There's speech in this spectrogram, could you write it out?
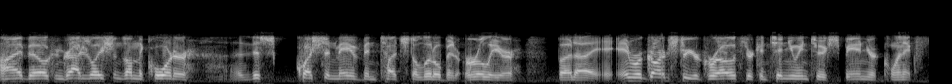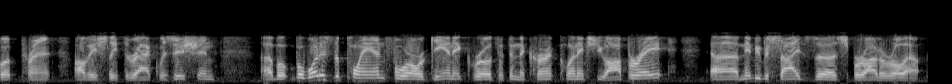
Hi, Bill. Congratulations on the quarter. Uh, this question may have been touched a little bit earlier, but uh, in regards to your growth, you're continuing to expand your clinic footprint, obviously through acquisition. Uh, but, what is the plan for organic growth within the current clinics you operate, maybe besides the Spravato rollout?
